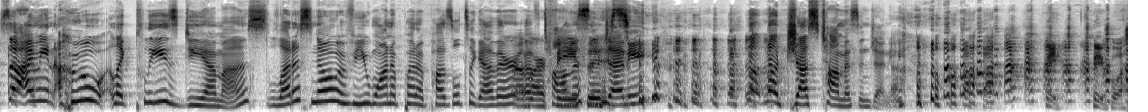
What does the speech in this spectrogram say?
So I mean, who like please DM us. Let us know if you want to put a puzzle together Of of, our Thomas and. Jenny. no, no, just Thomas and Jenny. Wait, wait, what?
